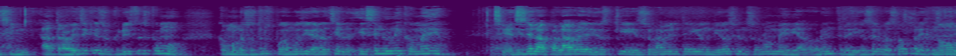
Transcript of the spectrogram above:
Sin- a través de Jesucristo es como, como nosotros podemos llegar al cielo. Es el único medio. Así es. Dice la palabra de Dios que solamente hay un Dios un solo mediador entre Dios y los hombres. No,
